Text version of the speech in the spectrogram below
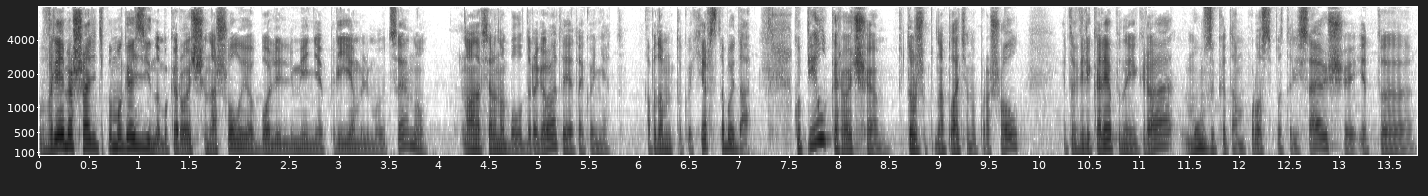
время шарить по магазинам. Короче, нашел ее более или менее приемлемую цену, но она все равно была дороговата, я такой, нет. А потом такой, хер с тобой, да. Купил, короче, тоже на платину прошел. Это великолепная игра, музыка там просто потрясающая. Это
